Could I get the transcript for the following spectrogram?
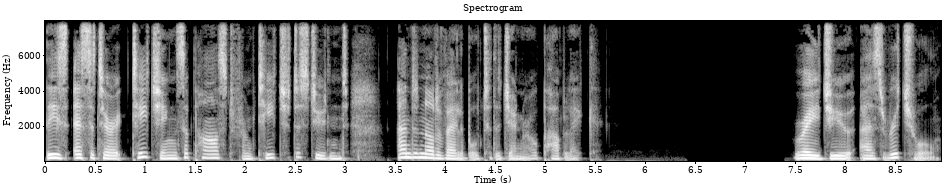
these esoteric teachings are passed from teacher to student and are not available to the general public. Reiju as ritual.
